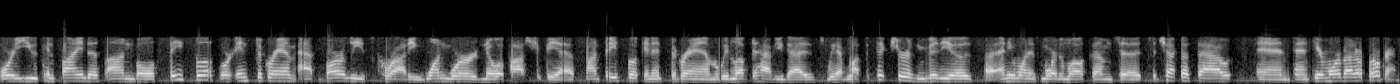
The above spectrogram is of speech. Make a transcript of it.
or you can find us on both Facebook or Instagram at Barley's Karate, one word, no apostrophe S. On Facebook and Instagram, we'd love to have you guys. We have lots of pictures and videos. Uh, anyone is more than welcome to, to check us out and, and hear more about our program.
